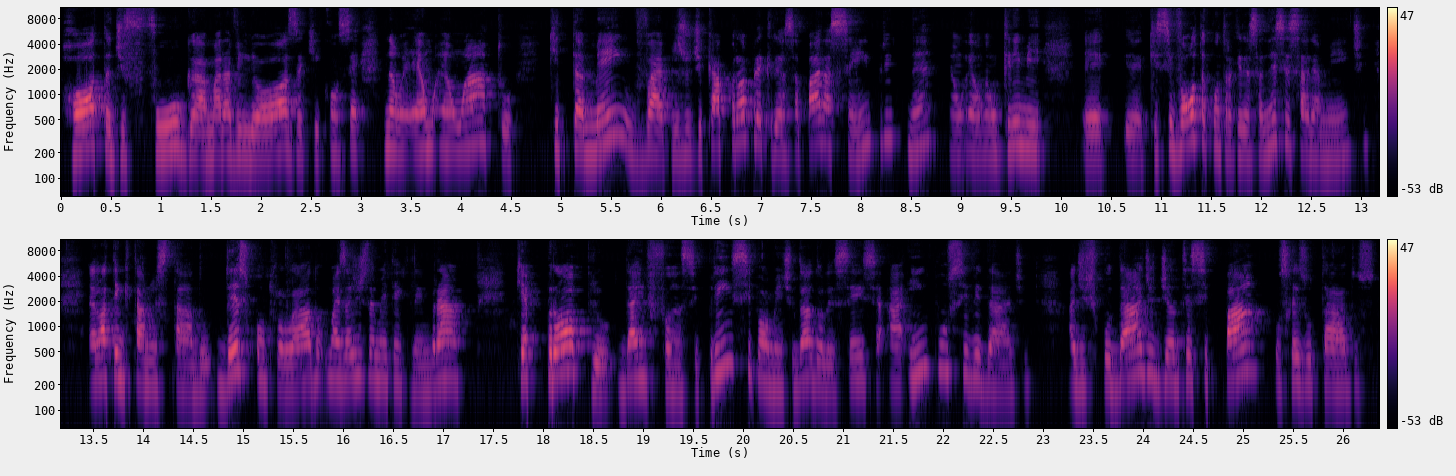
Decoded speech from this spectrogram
rota de fuga maravilhosa que consegue. Não é um, é um ato que também vai prejudicar a própria criança para sempre, né? É um, é um é crime é, é, que se volta contra a criança necessariamente. Ela tem que estar no estado descontrolado, mas a gente também tem que lembrar que é próprio da infância, principalmente da adolescência, a impulsividade, a dificuldade de antecipar os resultados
